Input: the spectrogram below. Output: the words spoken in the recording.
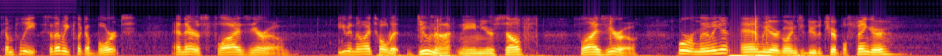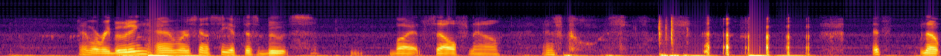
complete. So then we click abort and there's fly zero. Even though I told it, do not name yourself fly zero. We're removing it and we are going to do the triple finger and we're rebooting and we're just going to see if this boots by itself now. And of course It's nope.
